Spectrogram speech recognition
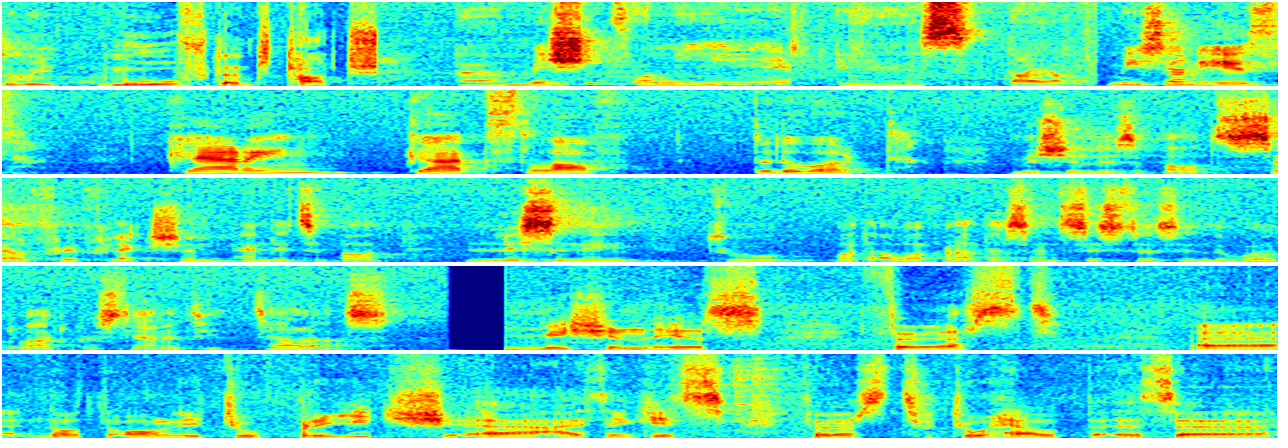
to be moved and touched. Uh, mission for me is dialogue. Mission is carrying God's love to the world. Mission is about self-reflection and it's about listening to what our brothers and sisters in the worldwide Christianity tell us. Mission is first uh, not only to preach, uh, I think it's first to, help the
